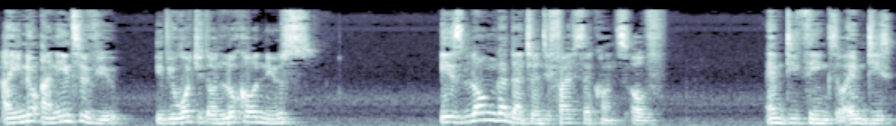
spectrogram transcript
And you know, an interview, if you watch it on local news, is longer than 25 seconds of Emdee things or Emdee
